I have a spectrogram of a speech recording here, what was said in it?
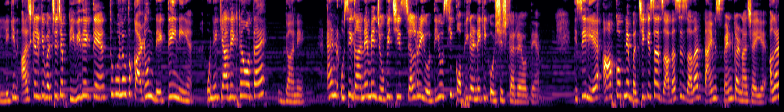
लेकिन आजकल के बच्चे जब टीवी देखते हैं तो वो लोग तो कार्टून देखते ही नहीं है। उन्हें क्या देखना होता है? गाने। एंड उसी गाने में जो भी चीज़ चल रही होती है, उसकी कॉपी करने की कोशिश कर रहे होते हैं। इसीलिए आपको अपने बच्चे के साथ ज़्यादा से ज़्यादा टाइम स्पेंड करना चाहिए। अगर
